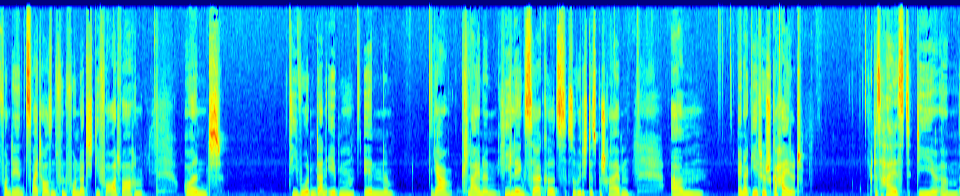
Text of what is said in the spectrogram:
von den 2500, die vor Ort waren. Und die wurden dann eben in ja, kleinen Healing Circles, so würde ich das beschreiben, ähm, energetisch geheilt. Das heißt, die ähm,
